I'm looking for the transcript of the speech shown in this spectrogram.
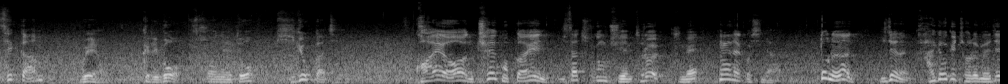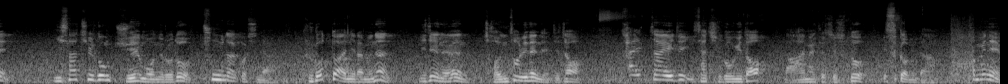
색감, 외형, 그리고 선예도 비교까지. 과연 최고가인 2470 GM2를 구매해야 될 것이냐? 또는 이제는 가격이 저렴해진 2470 GM1으로도 충분할 것이냐? 그것도 아니라면은 이제는 전설이 된 렌즈죠. 칼자이즈 2470이 더 마음에 드실 수도 있을 겁니다. 선미님,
